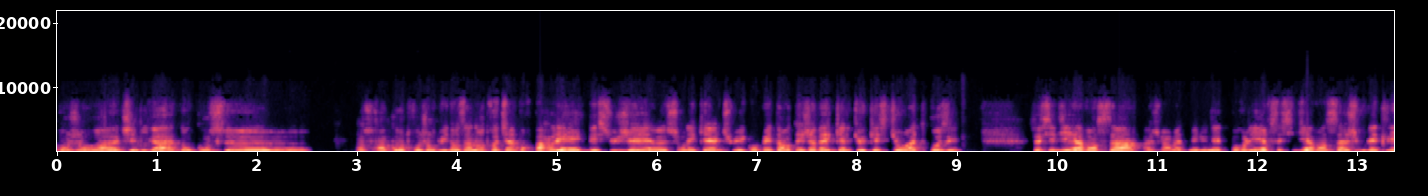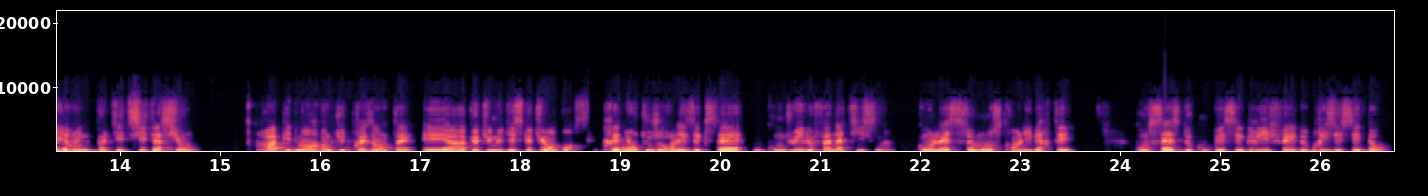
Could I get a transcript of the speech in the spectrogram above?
bonjour euh, Jemila, donc on se, on se rencontre aujourd'hui dans un entretien pour parler des sujets euh, sur lesquels tu es compétente et j'avais quelques questions à te poser. Ceci dit, avant ça, ah, je vais remettre mes lunettes pour lire. Ceci dit, avant ça, je voulais te lire une petite citation rapidement avant que tu te présentes et euh, que tu nous dises ce que tu en penses. Craignons toujours les excès où conduit le fanatisme, qu'on laisse ce monstre en liberté, qu'on cesse de couper ses griffes et de briser ses dents,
